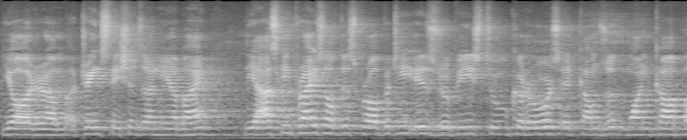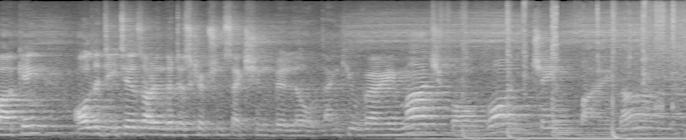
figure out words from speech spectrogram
Your um, train stations are nearby the asking price of this property is rupees 2 crores. It comes with one car parking. All the details are in the description section below. Thank you very much for watching. Bye bye.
